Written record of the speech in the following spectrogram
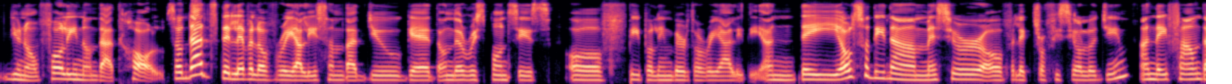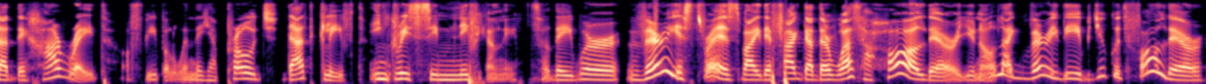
you know, falling on that hole. So that's the level of realism that you get on the responses of people in virtual reality. And they also did a measure of electrophysiology and they found that the heart rate of people when they approach that cliff increased significantly. So they were very stressed by the fact that there was a hole there, you know, like very deep. You could fall there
